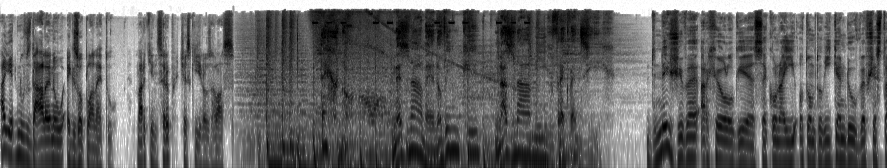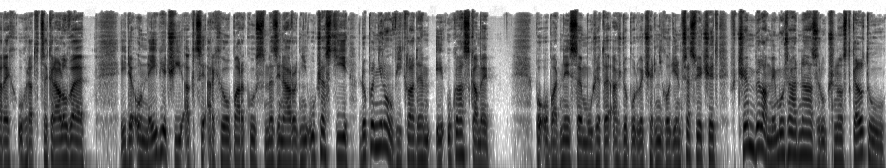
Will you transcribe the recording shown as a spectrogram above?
a jednu vzdálenou exoplanetu. Martin Srb, Český rozhlas. Techno. Neznámé novinky na známých frekvencích. Dny živé archeologie se konají o tomto víkendu ve Všestarech u Hradce Králové. Jde o největší akci archeoparku s mezinárodní účastí, doplněnou výkladem i ukázkami. Po oba dny se můžete až do podvečerních hodin přesvědčit, v čem byla mimořádná zručnost Keltů.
